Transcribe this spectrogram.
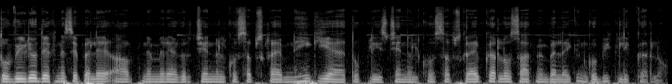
तो वीडियो देखने से पहले आपने मेरे अगर चैनल को सब्सक्राइब नहीं किया है तो प्लीज़ चैनल को सब्सक्राइब कर लो, साथ में बेल आइकन को भी क्लिक कर लो।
